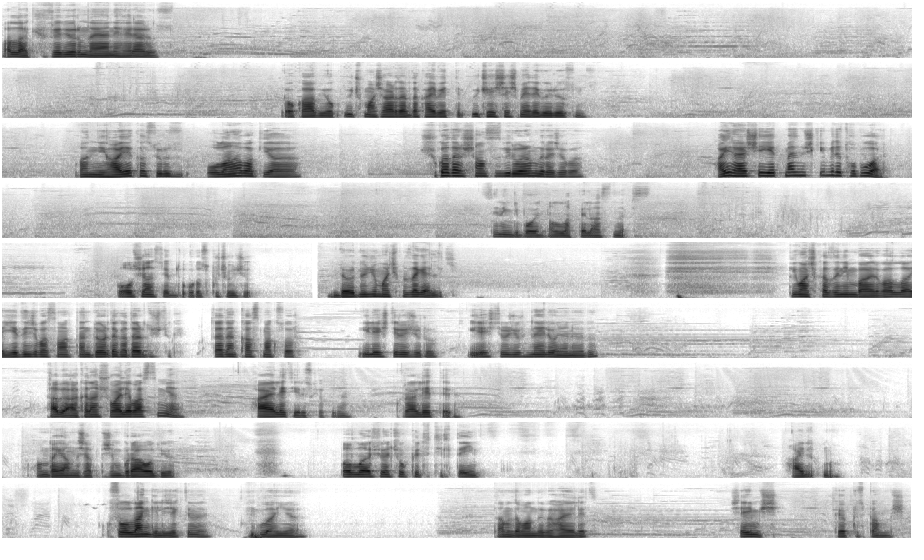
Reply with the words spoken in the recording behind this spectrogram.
Vallahi küfrediyorum da yani helal olsun. Yok abi yok. 3 maç arda arda kaybettim. 3 eşleşmeye de görüyorsunuz. Lan nihaya kasıyoruz. Olana bak ya. Şu kadar şanssız biri var mıdır acaba? Hayır her şey yetmezmiş gibi bir de topu var. Senin gibi oyun Allah belasını versin. Bol şans bir de orospu çocuğu. Dördüncü maçımıza geldik. Bir maç kazanayım bari. Vallahi 7. basamaktan 4'e kadar düştük. Zaten kasmak zor. İyileştirici ruh. İyileştirici ruh neyle oynanıyordu? Tabi arkadan şövalye bastım ya. Hayalet yeriz köprüden. Kraliyet deri. Onu da yanlış atmışım. Bravo diyor. Vallahi şu an çok kötü tiltteyim. Haydut mu? O soldan gelecek değil mi? Ulan ya. Tam zamanda bir hayalet. Şeymiş. Köprü spammış.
